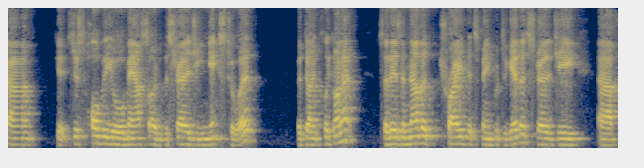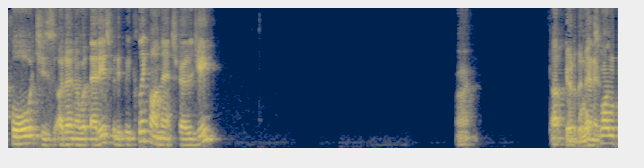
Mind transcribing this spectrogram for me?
um, just hover your mouse over the strategy next to it, but don't click on it. So there's another trade that's been put together, strategy uh, four, which is, I don't know what that is, but if we click on that strategy, all right. Oh, go to the next one.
